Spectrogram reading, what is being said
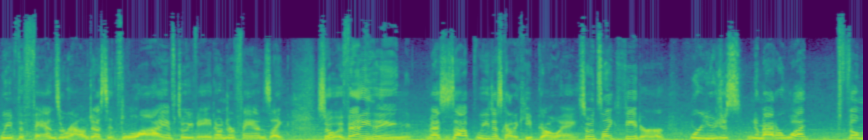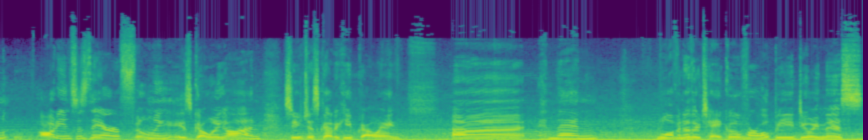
We have the fans around us. It's live, so we have 800 fans. Like, so if anything messes up, we just got to keep going. So it's like theater, where you just no matter what, film audience is there, filming is going on, so you just got to keep going. Uh, and then we'll have another takeover. We'll be doing this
